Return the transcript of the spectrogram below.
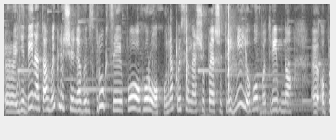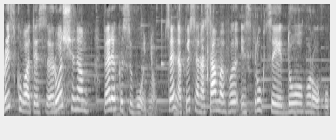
е, єдине там виключення в інструкції по гороху. Написано, що перші три дні його потрібно е, оприскувати з розчином перекису водню. Це написано саме в інструкції до гороху.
